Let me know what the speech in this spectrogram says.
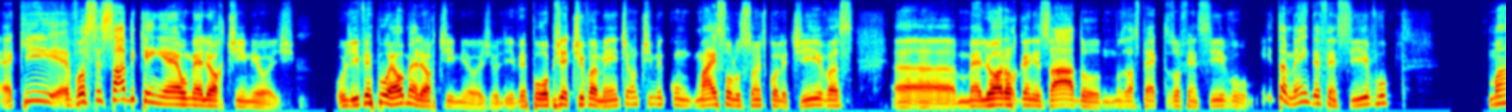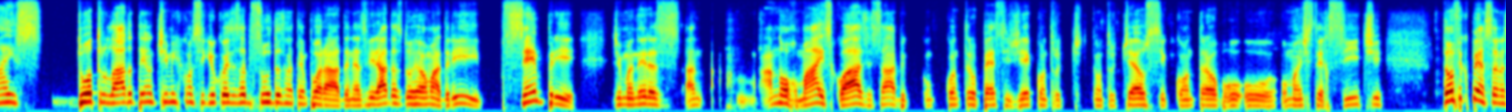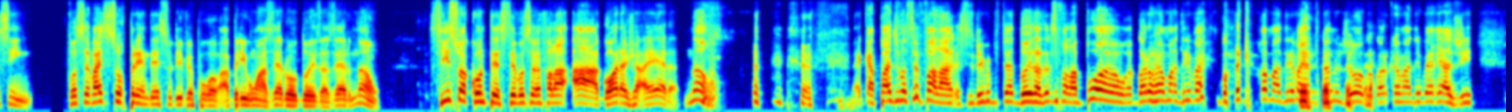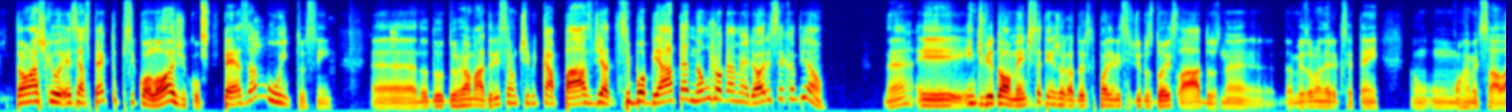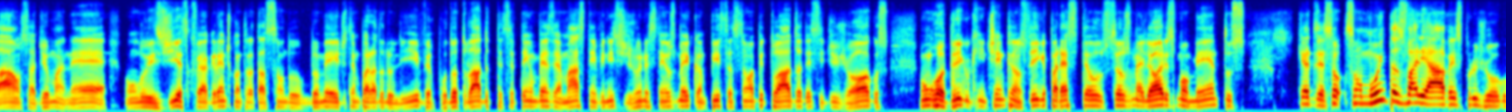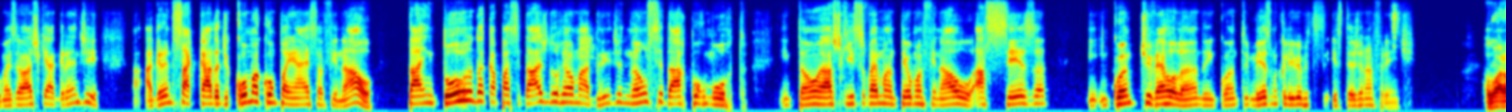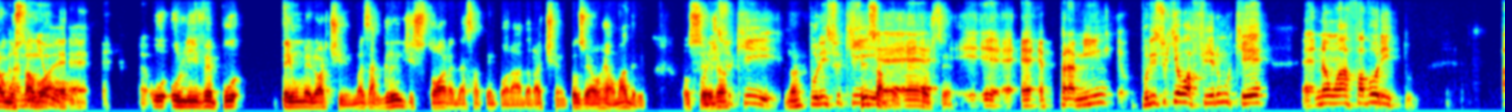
é que você sabe quem é o melhor time hoje. O Liverpool é o melhor time hoje. O Liverpool, objetivamente, é um time com mais soluções coletivas, uh, melhor organizado nos aspectos ofensivo e também defensivo. Mas, do outro lado, tem um time que conseguiu coisas absurdas na temporada. Né? As viradas do Real Madrid, sempre de maneiras anormais, quase, sabe? Contra o PSG, contra o, contra o Chelsea, contra o, o, o Manchester City. Então eu fico pensando assim, você vai se surpreender se o Liverpool abrir 1 a 0 ou 2 a 0? Não. Se isso acontecer, você vai falar: "Ah, agora já era". Não. é capaz de você falar, se o Liverpool tiver 2 a 0, você falar: "Pô, agora o Real Madrid vai, agora que o Real Madrid vai entrar no jogo, agora que o Real Madrid vai reagir". Então acho que esse aspecto psicológico pesa muito, assim. É, do, do Real Madrid ser um time capaz de se bobear até não jogar melhor e ser campeão né? E individualmente você tem jogadores que podem decidir dos dois lados, né? Da mesma maneira que você tem um, um Mohamed Salah, um Sadio Mané, um Luiz Dias, que foi a grande contratação do, do meio de temporada do Liverpool. Do outro lado, você tem o Benzema, você tem Vinícius Júnior, você tem os meio-campistas são habituados a decidir jogos. Um Rodrigo que em Champions League parece ter os seus melhores momentos. Quer dizer, são, são muitas variáveis para o jogo, mas eu acho que a grande, a grande sacada de como acompanhar essa final está em torno da capacidade do Real Madrid de não se dar por morto. Então, eu acho que isso vai manter uma final acesa enquanto estiver rolando, enquanto mesmo que o Liverpool esteja na frente. Agora, pra Gustavo, mim, é, é, o, o, Liverpool tem um melhor time, mas a grande história dessa temporada da Champions é o Real Madrid. Ou seja, por isso que, né? por isso que é, é, é, é para mim, por isso que eu afirmo que não há favorito.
